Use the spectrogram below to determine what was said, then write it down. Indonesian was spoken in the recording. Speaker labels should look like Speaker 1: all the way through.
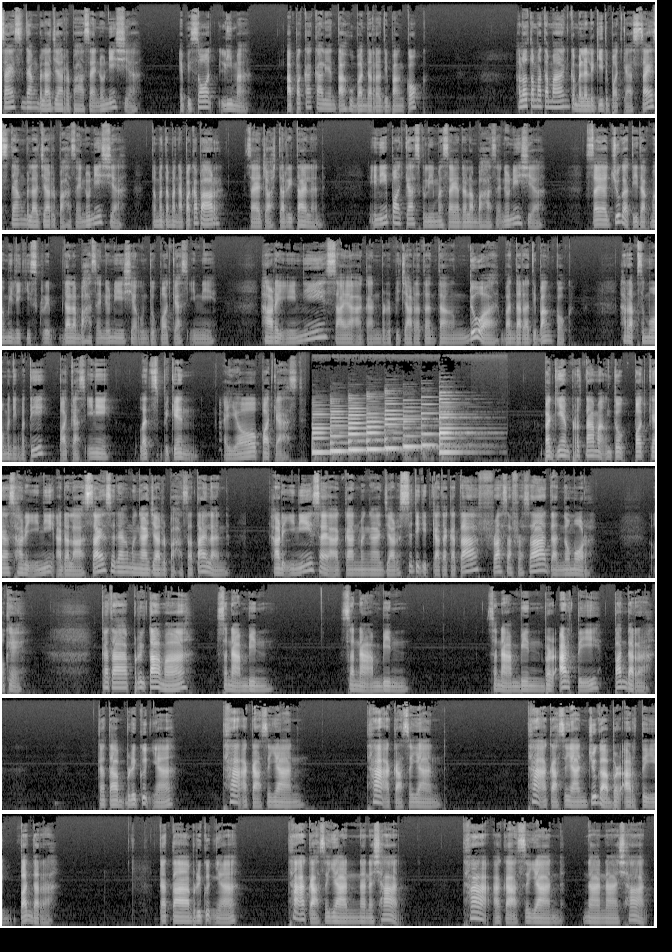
Speaker 1: Saya sedang belajar bahasa Indonesia. Episode 5. Apakah kalian tahu bandara di Bangkok? Halo teman-teman, kembali lagi di podcast Saya sedang belajar bahasa Indonesia. Teman-teman apa kabar? Saya Josh dari Thailand. Ini podcast kelima saya dalam bahasa Indonesia. Saya juga tidak memiliki skrip dalam bahasa Indonesia untuk podcast ini. Hari ini saya akan berbicara tentang dua bandara di Bangkok. Harap semua menikmati podcast ini. Let's begin. Ayo podcast. Bagian pertama untuk podcast hari ini adalah saya sedang mengajar bahasa Thailand. Hari ini saya akan mengajar sedikit kata-kata, frasa-frasa, dan nomor. Oke. Kata pertama, senam bin. Senam bin. Senam bin berarti bandara. Kata berikutnya, ta akasayan. Ta akasayan. Ta akasayan juga berarti bandara. Kata berikutnya, ta akasayan nanashat. Ta akasayan nanashat.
